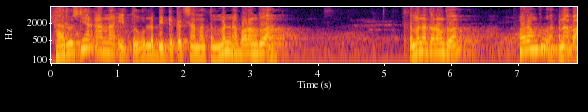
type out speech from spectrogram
Harusnya anak itu lebih dekat sama teman apa orang tua? Teman atau orang tua? Orang tua. Kenapa?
